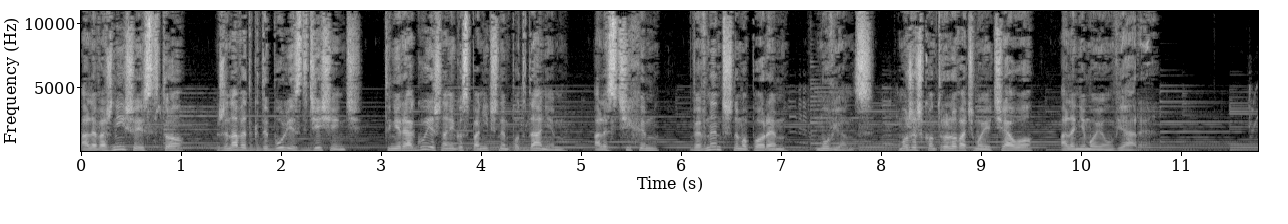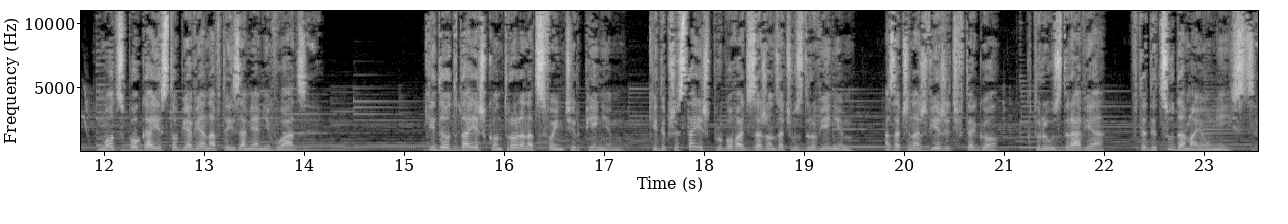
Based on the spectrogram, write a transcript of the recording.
Ale ważniejsze jest to, że nawet gdy ból jest 10, ty nie reagujesz na niego z panicznym poddaniem, ale z cichym, wewnętrznym oporem, mówiąc: Możesz kontrolować moje ciało, ale nie moją wiarę. Moc Boga jest objawiana w tej zamianie władzy. Kiedy oddajesz kontrolę nad swoim cierpieniem, kiedy przestajesz próbować zarządzać uzdrowieniem, a zaczynasz wierzyć w tego, który uzdrawia, wtedy cuda mają miejsce.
